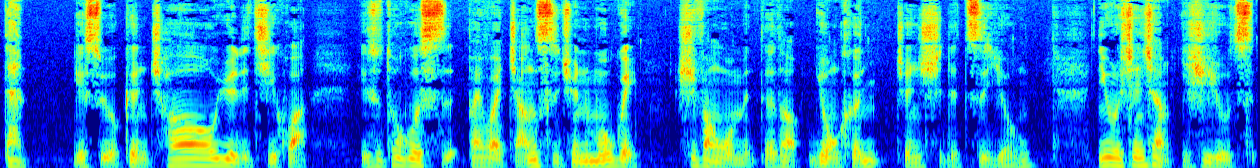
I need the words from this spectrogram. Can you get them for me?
但耶稣有更超越的计划。也是透过死败坏掌死权的魔鬼，释放我们得到永恒真实的自由。你我身上也是如此。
